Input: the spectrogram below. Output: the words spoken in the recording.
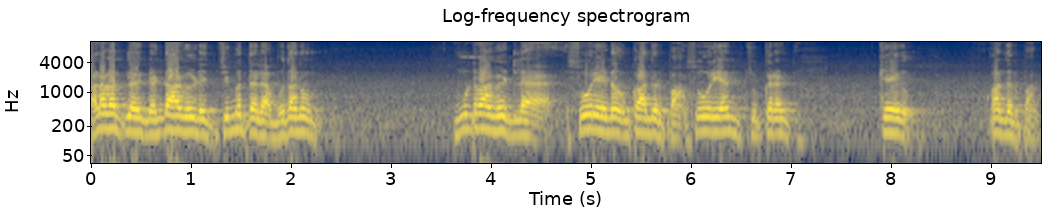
கடகத்தில் ரெண்டாம் வீடு சிம்மத்தில் புதனும் மூன்றாம் வீட்டில் சூரியனும் உட்காந்துருப்பான் சூரியன் சுக்கரன் கேது உட்காந்துருப்பாங்க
